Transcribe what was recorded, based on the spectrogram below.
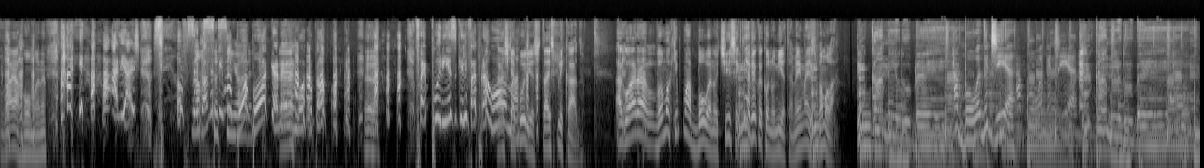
vai a Roma, né? Aliás, o Segovia tem uma boa boca, né? É. Morreu pela boca. É. Foi por isso que ele vai para Roma. Acho que é por isso, está explicado. Agora, vamos aqui para uma boa notícia, que tem a ver com a economia também, mas vamos lá. O caminho do bem. A boa do dia. A boa do dia. O caminho do bem.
